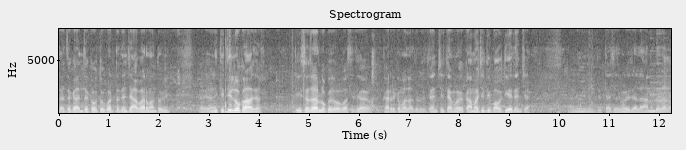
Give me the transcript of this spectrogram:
त्याचं त्यांचं कौतुक वाटतं त्यांचे आभार मानतो मी. आणि किती लोक आज तीस हजार लोक जवळपास तिथे कार्यक्रमाला हजर होते. त्यांची त्यामुळे कामाची ती पावती आहे त्यांच्या. आणि त्याच्यामुळे त्याला आनंद झाला.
